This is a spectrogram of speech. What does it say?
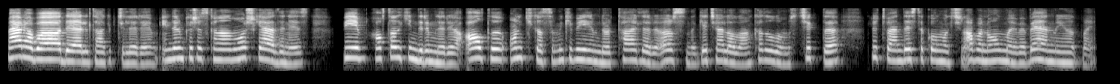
Merhaba değerli takipçilerim. İndirim Köşesi kanalıma hoş geldiniz. BİM haftalık indirimleri 6-12 Kasım 2024 tarihleri arasında geçerli olan kataloğumuz çıktı. Lütfen destek olmak için abone olmayı ve beğenmeyi unutmayın.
